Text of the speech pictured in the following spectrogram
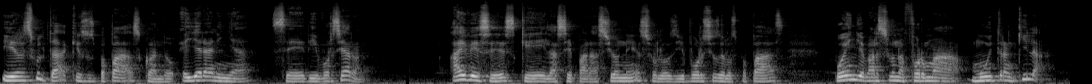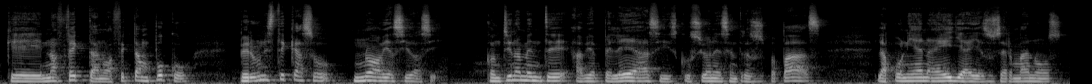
Y resulta que sus papás, cuando ella era niña, se divorciaron. Hay veces que las separaciones o los divorcios de los papás pueden llevarse de una forma muy tranquila, que no afectan o afectan poco, pero en este caso no había sido así. Continuamente había peleas y discusiones entre sus papás, la ponían a ella y a sus hermanos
